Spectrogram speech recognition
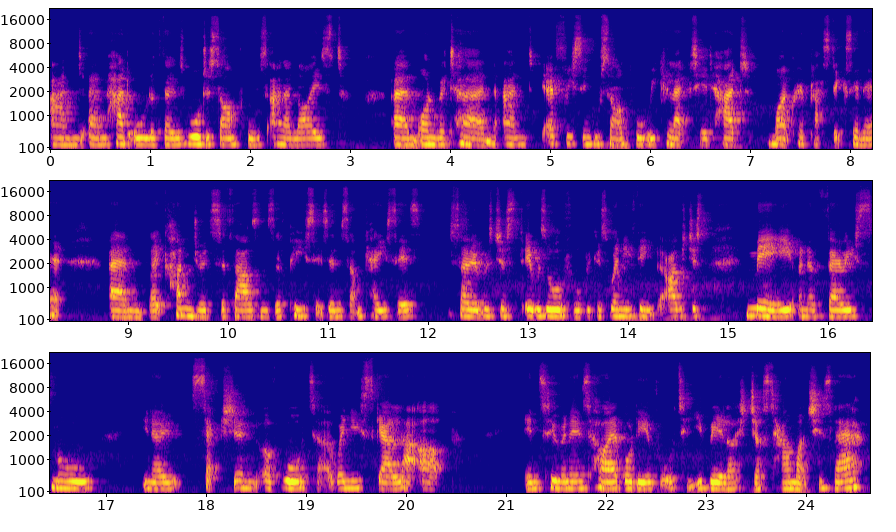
and um, had all of those water samples analysed um, on return. And every single sample we collected had microplastics in it, um, like hundreds of thousands of pieces in some cases. So it was just it was awful because when you think that I was just me on a very small, you know, section of water, when you scale that up into an entire body of water, you realise just how much is there.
